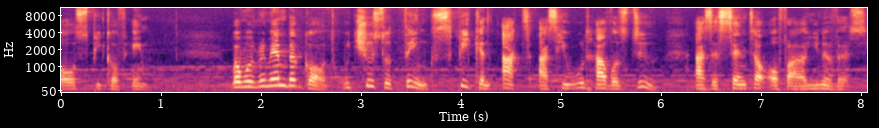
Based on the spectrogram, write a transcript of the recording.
or speak of Him. When we remember God, we choose to think, speak, and act as He would have us do as the center of our universe.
